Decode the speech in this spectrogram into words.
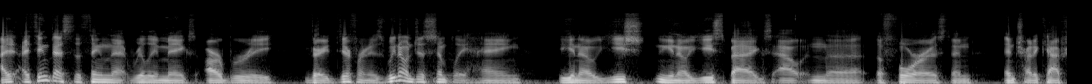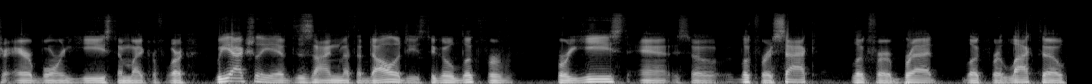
I, I think that's the thing that really makes our brewery very different. Is we don't just simply hang, you know, yeast, you know, yeast bags out in the the forest and and try to capture airborne yeast and microflora we actually have designed methodologies to go look for for yeast and so look for a sac, look for a Brett, look for lacto,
